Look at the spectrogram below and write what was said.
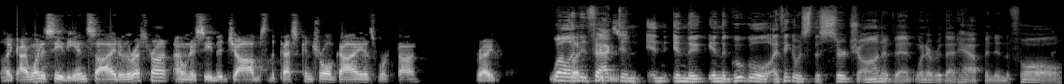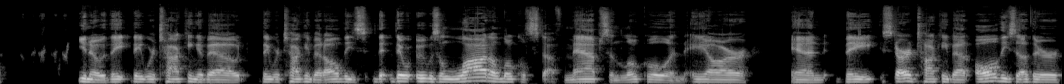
like I want to see the inside of the restaurant. I want to see the jobs the pest control guy has worked on, right? Well, and in fact, in, in in the in the Google, I think it was the Search On event, whenever that happened in the fall. You know, they they were talking about they were talking about all these. There, it was a lot of local stuff, maps and local and AR and they started talking about all these other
